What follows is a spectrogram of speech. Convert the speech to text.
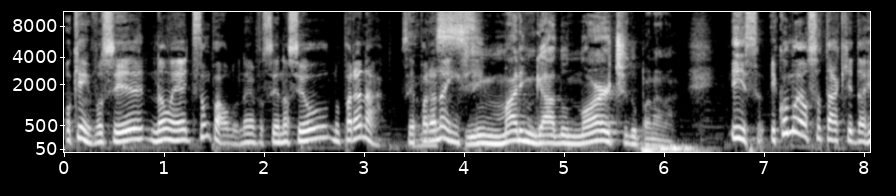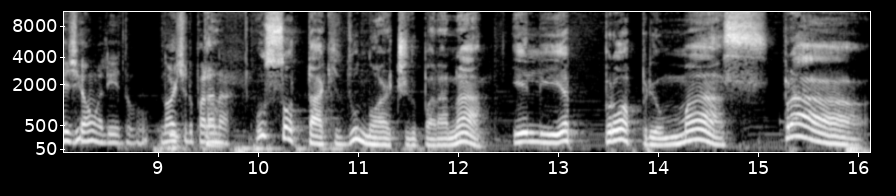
ok, você não é de São Paulo, né? Você nasceu no Paraná. Você é paranaense. Nasci em Maringá, no norte do Paraná. Isso. E como é o sotaque da região ali do norte do Então, Paraná? O sotaque do norte do Paraná, ele é próprio, mas para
